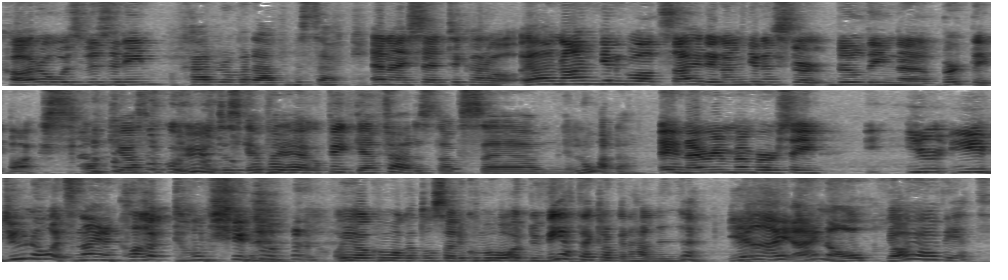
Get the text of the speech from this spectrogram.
Caro was visiting och Carro var där på besök. and I said to Caro, yeah, now I'm gonna go outside and I'm gonna start building a birthday box. Och jag ska gå ut och ska börja bygga en födelsedagslåda. Eh. And I remember saying, you you do know it's nine o'clock, don't you? och jag kommer ihåg att hon sa, du kommer ihåg, du vet att klockan är halv nio? yeah, I, I know, Ja, jag vet.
